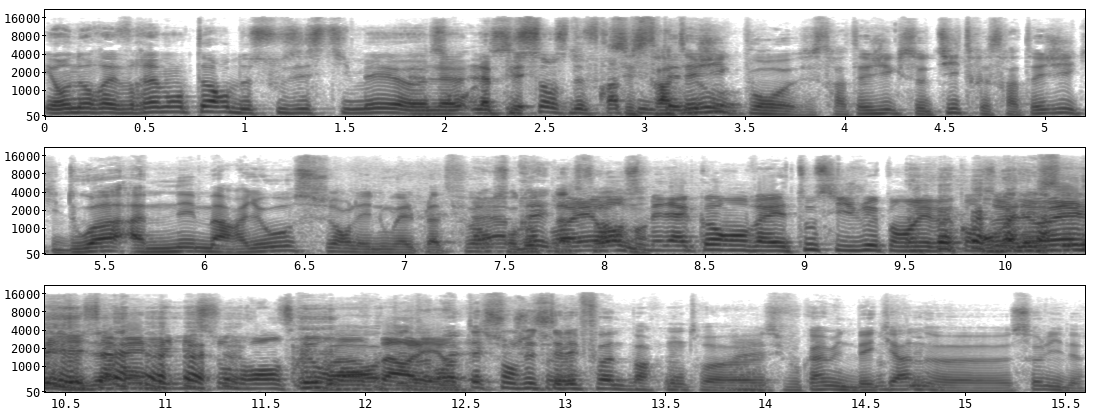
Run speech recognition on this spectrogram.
et on aurait vraiment tort de sous-estimer euh, la, puissance de frappe. C'est stratégique pour eux, c'est stratégique, ce titre est stratégique. Il doit amener Mario sur les nouvelles plateformes, sur Après, d'autres bon, allez, on se met d'accord, on va tous y jouer pendant les vacances On de va Noël et ça va être l'émission de rentrée, on va en On parler. va hein. peut-être changer de téléphone par contre, euh, il faut quand même une bécane euh, solide.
